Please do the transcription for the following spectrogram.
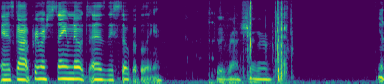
And it's got pretty much the same notes as the soap, I believe. Good brown sugar. Yeah.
